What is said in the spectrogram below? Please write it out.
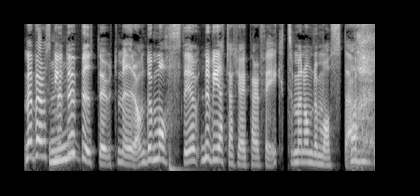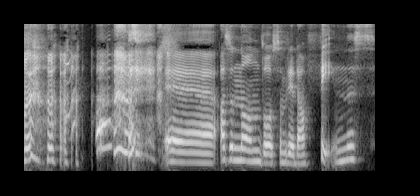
Men vem skulle Mm. du byta ut mig då? Om du måste, nu vet jag att jag är perfekt, men om du måste. Eh, alltså någon då som redan finns.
